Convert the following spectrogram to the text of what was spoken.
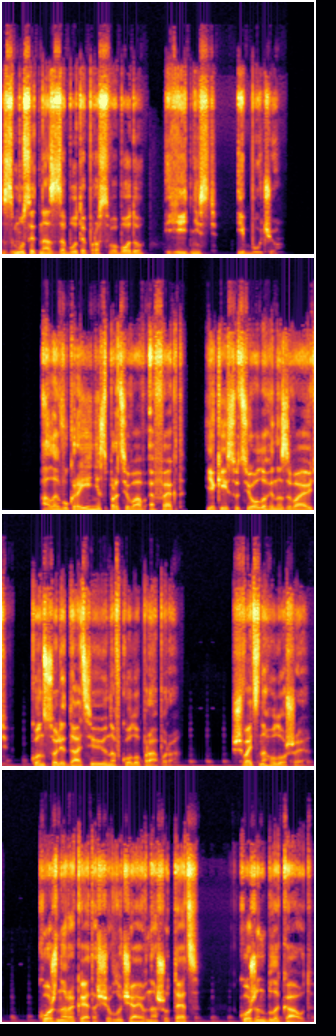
змусить нас забути про свободу, гідність і бучу. Але в Україні спрацював ефект, який соціологи називають консолідацією навколо прапора. Швець наголошує: кожна ракета, що влучає в нашу ТЕЦ, кожен блекаут,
